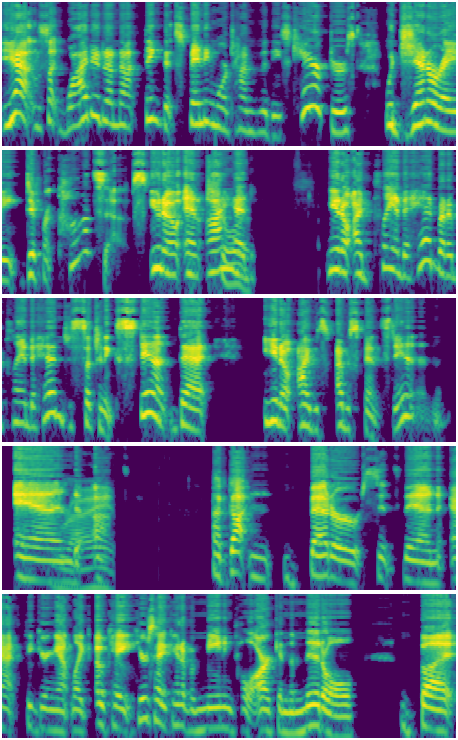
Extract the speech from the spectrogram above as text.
Yeah, it's like, why did I not think that spending more time with these characters would generate different concepts? You know, and I had, you know, I'd planned ahead, but I planned ahead to such an extent that, you know, I was I was fenced in, and uh. I've gotten better since then at figuring out like, okay, here's how you can have a meaningful arc in the middle, but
